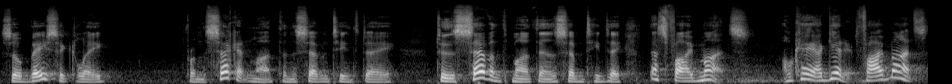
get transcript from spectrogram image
So basically, from the second month and the 17th day to the seventh month and the 17th day, that's five months. Okay, I get it, five months.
